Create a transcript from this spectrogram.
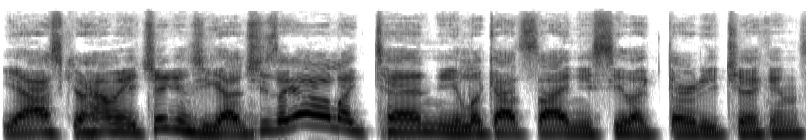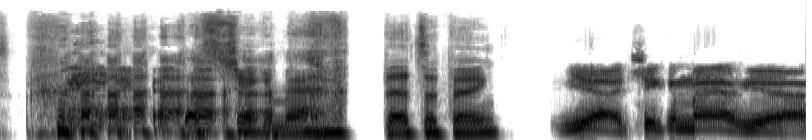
You ask her how many chickens you got, and she's like, "Oh, like 10. And You look outside and you see like thirty chickens. That's chicken math. That's a thing. Yeah, chicken mouth. Yeah.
